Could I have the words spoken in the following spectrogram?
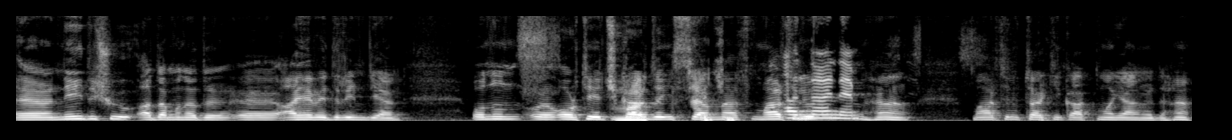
e, neydi şu adamın adı? E, I Have a Dream diyen. Onun e, ortaya çıkardığı Luther isyanlar. Martin, Lu- Anneannem. ha, Martin Luther King aklıma gelmedi. Ha.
